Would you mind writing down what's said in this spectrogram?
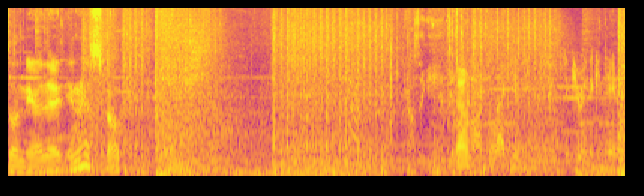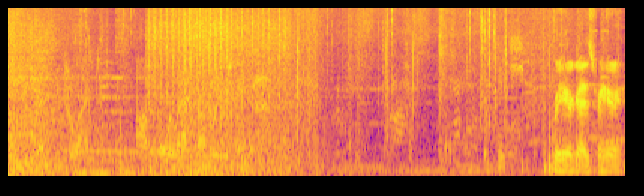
Still a Mira there. In the smoke. Down. Hostile activity resumed. Securing the container once the threat is neutralized. Op 4 last operator standing. Thanks. Right here, guys. We're here.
